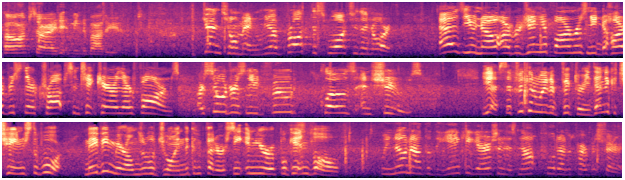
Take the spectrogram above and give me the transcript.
Oh, I'm sorry. I didn't mean to bother you. Gentlemen, we have brought this war to the north. As you know, our Virginia farmers need to harvest their crops and take care of their farms. Our soldiers need food, clothes, and shoes. Yes, if we can win a victory, then it could change the war. Maybe Maryland will join the Confederacy and Europe will get involved. We know now that the Yankee garrison has not pulled out of Harper's Ferry.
